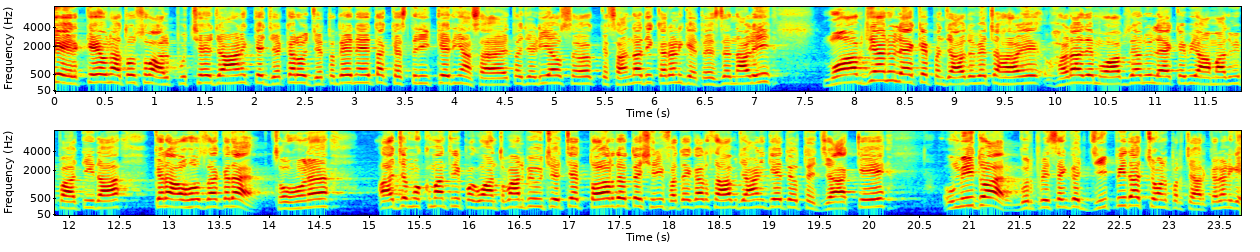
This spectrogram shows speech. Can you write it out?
ਘੇਰ ਕੇ ਉਹਨਾਂ ਤੋਂ ਸਵਾਲ ਪੁੱਛੇ ਜਾਣ ਕਿ ਜੇਕਰ ਉਹ ਜਿੱਤਦੇ ਨੇ ਤਾਂ ਕਿਸ ਤਰੀਕੇ ਦੀਆਂ ਸਹਾਇਤਾ ਜਿਹੜੀ ਆ ਉਸ ਕਿਸਾਨਾਂ ਦੀ ਕਰਨਗੇ, ਤੇ ਇਸ ਦੇ ਨਾਲ ਹੀ ਮੁਆਵਜ਼ਿਆਂ ਨੂੰ ਲੈ ਕੇ ਪੰਜਾਬ ਦੇ ਵਿੱਚ ਹਾਏ, ਹੜ੍ਹਾਂ ਦੇ ਮੁਆਵਜ਼ਿਆਂ ਨੂੰ ਲੈ ਕੇ ਵੀ ਆਮ ਆਦਮੀ ਪਾਰਟੀ ਦਾ ਘਿਰਾਓ ਹੋ ਸਕਦਾ ਹੈ। ਸੋ ਹੁਣ ਅੱਜ ਮੁੱਖ ਮੰਤਰੀ ਭਗਵੰਤ ਮਾਨ ਵੀ ਉਚੇਚੇ ਤੌਰ ਦੇ ਉੱਤੇ ਸ਼੍ਰੀ ਫਤਿਹਗੜ੍ਹ ਸਾਹਿਬ ਜਾਣਗੇ ਤੇ ਉੱਥੇ ਜਾ ਕੇ ਉਮੀਦਵਾਰ ਗੁਰਪ੍ਰੀਤ ਸਿੰਘ ਜੀਪੀ ਦਾ ਚੋਣ ਪ੍ਰਚਾਰ ਕਰਨਗੇ।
